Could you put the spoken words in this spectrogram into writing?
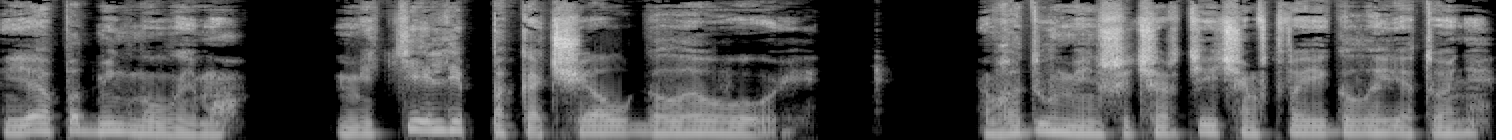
Я подмигнул ему. Микеле покачал головой. В аду меньше чертей, чем в твоей голове, Тони.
